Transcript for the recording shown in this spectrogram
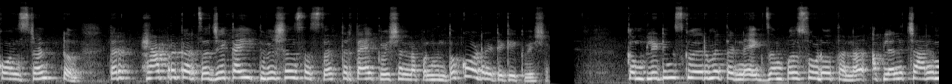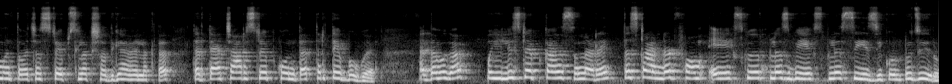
कॉन्स्टंट टर्म तर ह्या प्रकारचं जे काही इक्वेशन्स असतात तर त्या इक्वेशनला आपण म्हणतो क्वाड्रेटिक इक्वेशन कम्प्लिटिंग स्क्वेअर मेथडने एक्झाम्पल सोडवताना आपल्याला चार महत्त्वाच्या स्टेप्स लक्षात घ्याव्या लागतात. तर त्या चार स्टेप कोणत्या? तर ते बघूयात. आता बघा पहिली स्टेप काय असणार आहे? तर standard form A X square plus B X plus C is equal to zero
